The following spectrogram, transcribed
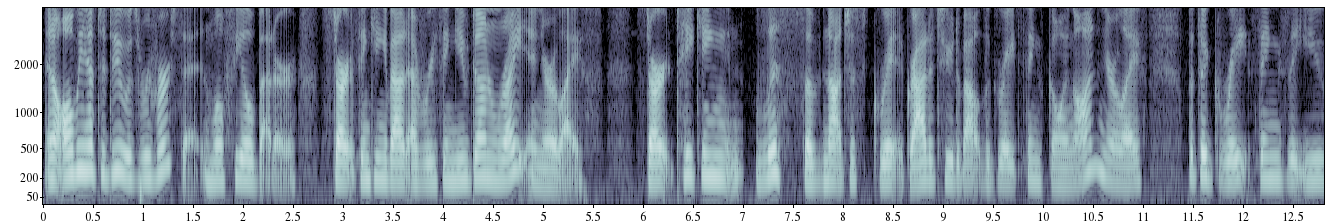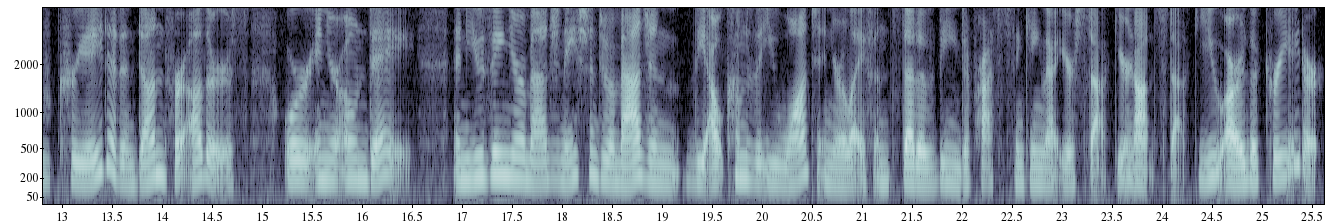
And all we have to do is reverse it and we'll feel better. Start thinking about everything you've done right in your life. Start taking lists of not just great gratitude about the great things going on in your life, but the great things that you've created and done for others or in your own day and using your imagination to imagine the outcomes that you want in your life instead of being depressed thinking that you're stuck. You're not stuck. You are the creator.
